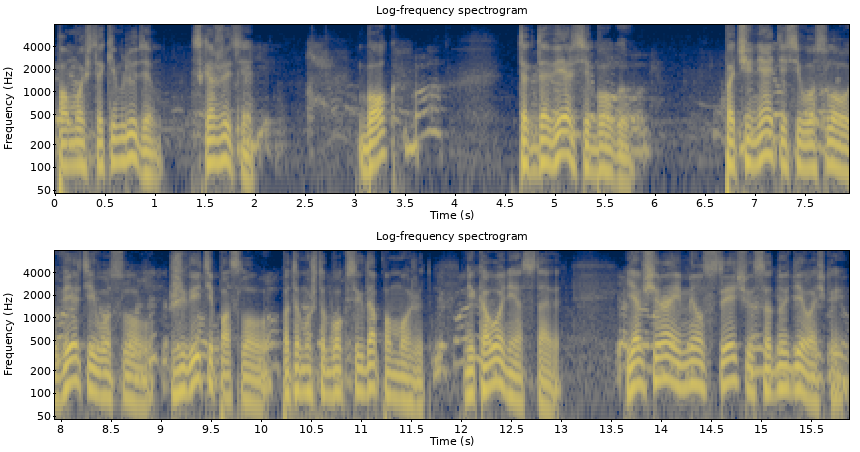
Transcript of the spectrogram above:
помочь таким людям? Скажите. Бог? Тогда верьте Богу. Подчиняйтесь Его Слову, верьте Его Слову, живите по Слову, потому что Бог всегда поможет, никого не оставит. Я вчера имел встречу с одной девочкой.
